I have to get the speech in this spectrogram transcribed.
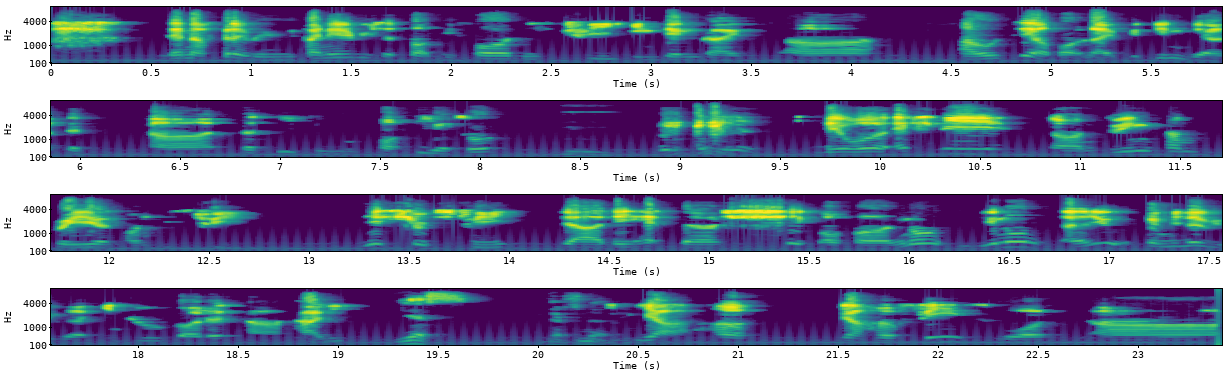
then after that, when we finally reached the top before these three Indian guys, uh, I would say about like between their uh, 30 to 40 or so, Mm. they were actually uh, doing some prayers on this tree. This huge tree, yeah, they had the shape of a, you know, you know, are you familiar with the Hindu goddess uh, Kali? Yes, definitely. Yeah, her, yeah, her face was, uh,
